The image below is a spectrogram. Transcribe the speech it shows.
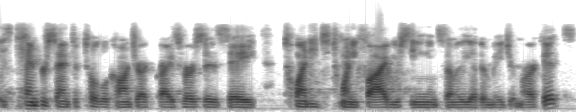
is 10% of total contract price versus say 20 to 25 you're seeing in some of the other major markets.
